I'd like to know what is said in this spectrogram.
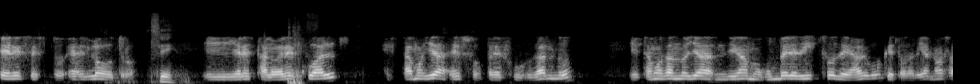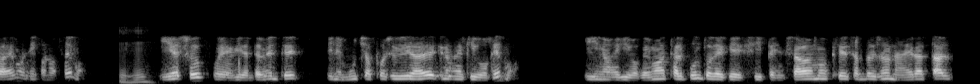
eres esto, eres lo otro, sí. y eres tal o eres cual, estamos ya eso, prejuzgando y estamos dando ya, digamos, un veredicto de algo que todavía no sabemos ni conocemos. Y eso, pues evidentemente, tiene muchas posibilidades de que nos equivoquemos. Y nos equivoquemos hasta el punto de que si pensábamos que esa persona era tal,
